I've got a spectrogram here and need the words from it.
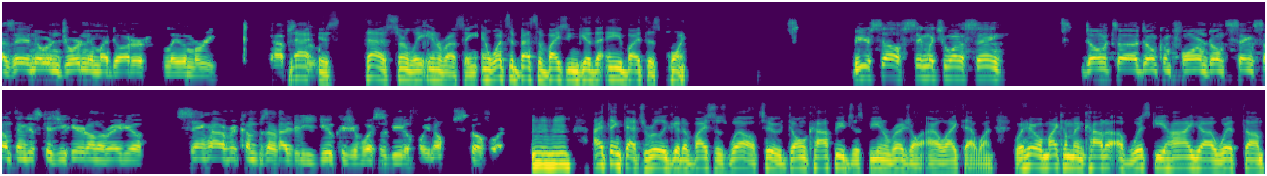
Isaiah Norton Jordan, and my daughter Layla Marie. Absolutely. That is that is certainly interesting. And what's the best advice you can give to anybody at this point? Be yourself. Sing what you want to sing. Don't uh, don't conform. Don't sing something just because you hear it on the radio. Sing however it comes out of you because your voice is beautiful. You know, just go for it. Mm-hmm. I think that's really good advice as well, too. Don't copy, just be original. I like that one. We're here with Michael Moncada of Whisky High uh, with um,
